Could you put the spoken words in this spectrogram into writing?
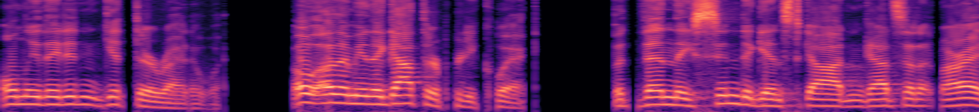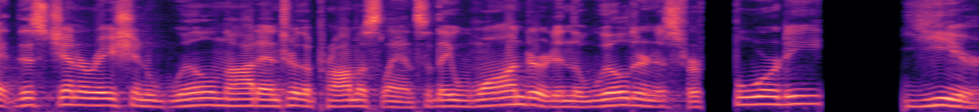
Only they didn't get there right away. Oh, I mean, they got there pretty quick. But then they sinned against God, and God said, All right, this generation will not enter the promised land. So they wandered in the wilderness for 40 years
